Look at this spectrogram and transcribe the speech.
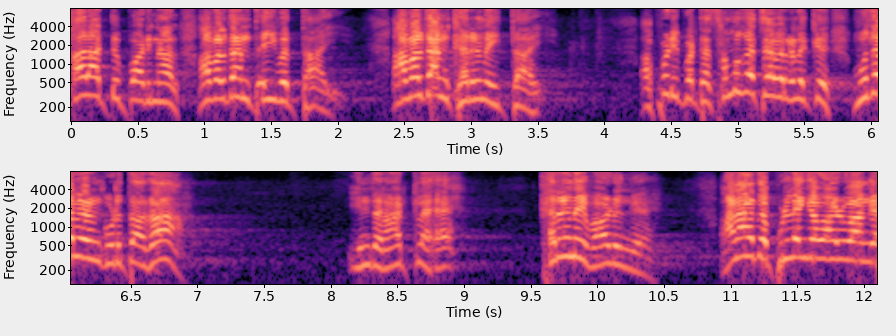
தாராட்டு பாடினால் அவள் தான் தெய்வத்தாய் அவள் தான் கருணை தாய் அப்படிப்பட்ட சமூக சேவர்களுக்கு முதலிடம் கொடுத்தாதான் இந்த நாட்டில் கருணை வாழுங்க. அனாதை பிள்ளைங்க வாழ்வாங்க.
